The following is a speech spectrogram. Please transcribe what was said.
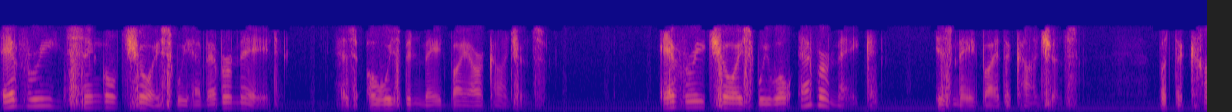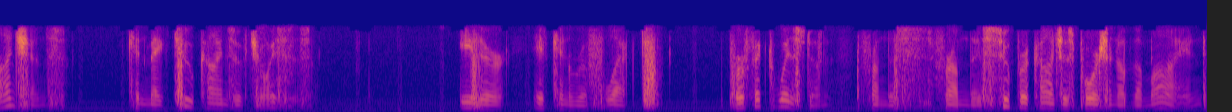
every single choice we have ever made has always been made by our conscience. Every choice we will ever make is made by the conscience. But the conscience can make two kinds of choices. Either it can reflect perfect wisdom from the from the superconscious portion of the mind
